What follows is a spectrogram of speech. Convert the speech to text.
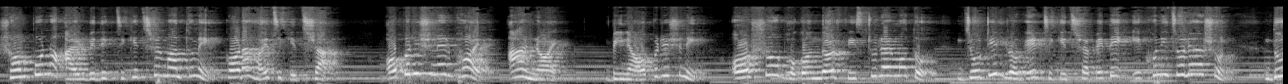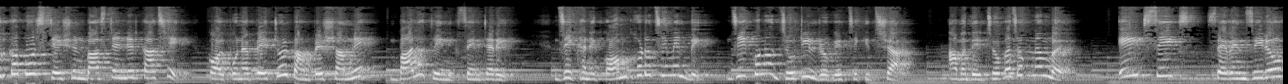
সম্পূর্ণ আয়ুর্বেদিক চিকিৎসার মাধ্যমে করা হয় চিকিৎসা। অপারেশনের ভয় আর নয়। বিনা অপারেশনে অর্শ ভোগন্দর ফিস্টুলার মতো জটিল রোগের চিকিৎসা পেতে এখনই চলে আসুন দুর্গাপুর স্টেশন বাস স্ট্যান্ডের কাছে কল্পনা পেট্রোল পাম্পের সামনে বালা ক্লিনিক সেন্টারে, যেখানে কম খরচে মিলবে যে কোনো জটিল রোগের চিকিৎসা। আমাদের যোগাযোগ number eight six seven zero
